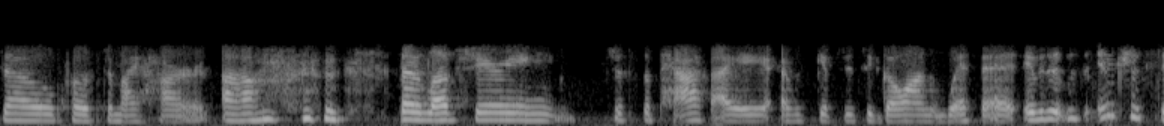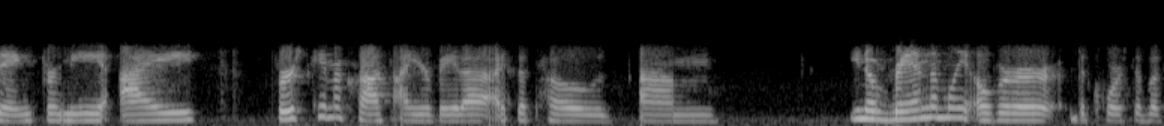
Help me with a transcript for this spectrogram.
so close to my heart. Um, I love sharing just the path I, I was gifted to go on with it. It was it was interesting for me. I first came across Ayurveda, I suppose, um, you know, randomly over the course of a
